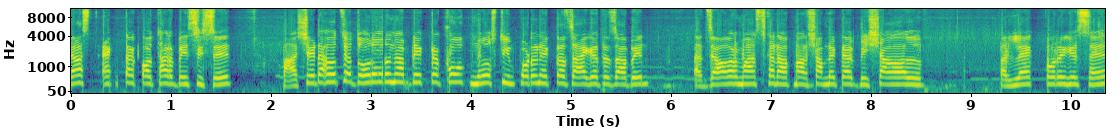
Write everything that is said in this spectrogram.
জাস্ট একটা কথার বেসিসে আর সেটা হচ্ছে, ধরুন আপনি একটা খুব মোস্ট ইম্পর্টেন্ট একটা জায়গাতে যাবেন আর যাওয়ার মাঝখানে আপনার সামনে একটা বিশাল লেক পড়ে গেছেন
